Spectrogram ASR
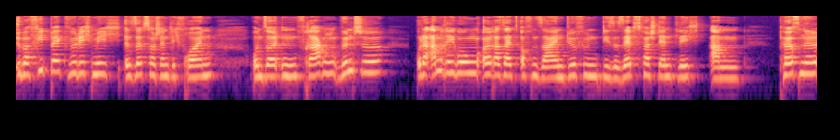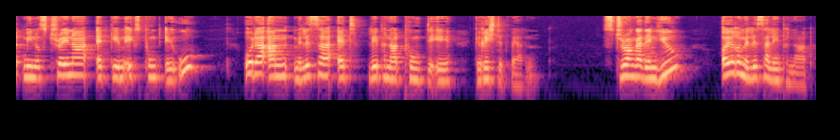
Über Feedback würde ich mich äh, selbstverständlich freuen und sollten Fragen, Wünsche oder Anregungen eurerseits offen sein, dürfen diese selbstverständlich an personal-trainer.gmx.eu oder an melissa.lepenhardt.de gerichtet werden. Stronger than you, eure Melissa Lepenhardt.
